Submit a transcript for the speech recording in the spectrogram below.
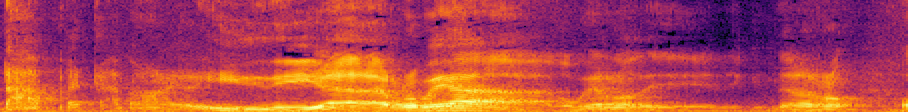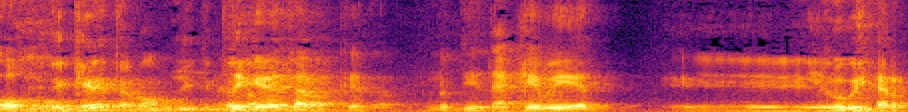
patapa, cabrón. Y, y arrobé a gobierno de, de Quintana Roo. Ojo. De Querétaro, ¿no? Porque De Querétaro, Querétaro. No tiene nada que ver eh, el gobierno,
